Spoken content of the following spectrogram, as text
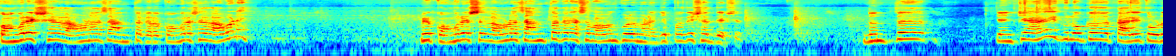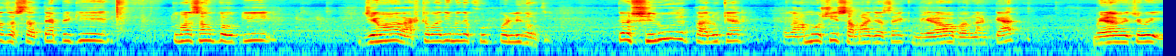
काँग्रेसच्या रावणाचा अंत करा. काँग्रेस हा रावण आहे. म्हणजे काँग्रेस लावण्याचा अंत करा असं बावनकुळे म्हणा जे प्रदेशाध्यक्ष नंतर त्यांचे अनेक लोक तारे तोडत असतात. त्यापैकी तुम्हाला सांगतो की जेव्हा राष्ट्रवादीमध्ये फूट पडली नव्हती तेव्हा शिरूर तालुक्यात रामोशी समाजाचा एक मेळावा भरला आणि त्यात मेळाव्याच्या वेळी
